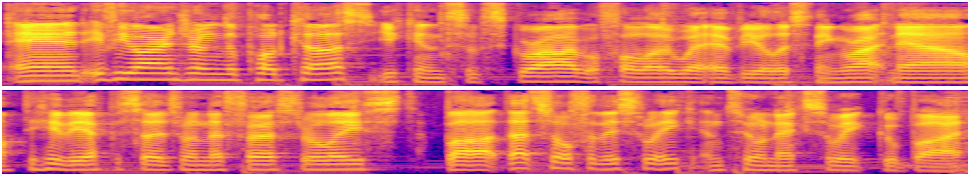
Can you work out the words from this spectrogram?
And if you are enjoying the podcast, you can subscribe or follow wherever you're listening right now to hear the episodes when they're first released. But that's all for this week. Until next week, goodbye.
